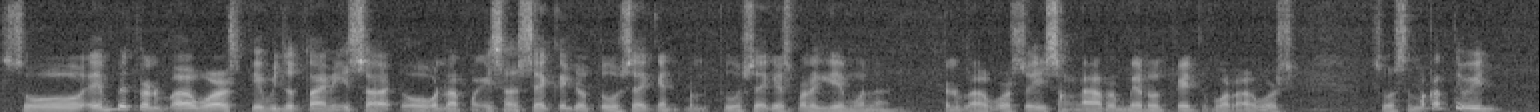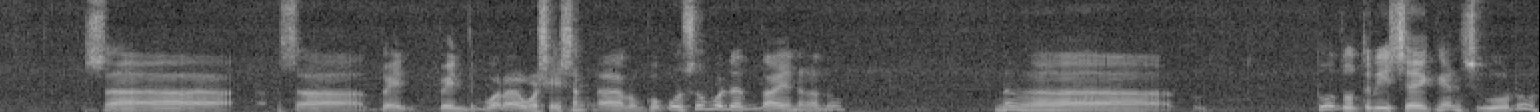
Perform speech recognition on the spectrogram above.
So, every 12 hours, pipindot tayo ng isa, o wala pang isang second o 2 seconds, 2 seconds, palagyan mo na. 12 hours. So, isang araw, meron 24 hours. So, sa makatuwid, sa sa 20, 24 hours, sa isang araw, kukonsumo lang tayo ng ano, ng uh, 2 to 3 seconds siguro.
